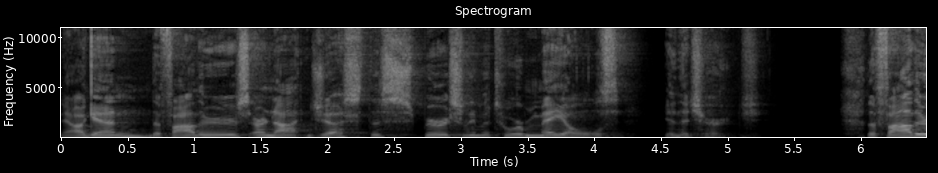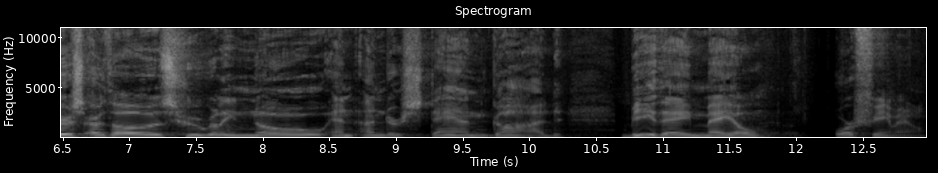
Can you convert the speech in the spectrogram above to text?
Now, again, the fathers are not just the spiritually mature males in the church. The fathers are those who really know and understand God, be they male or female.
